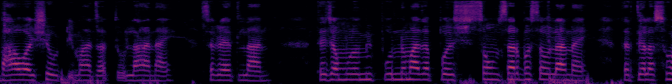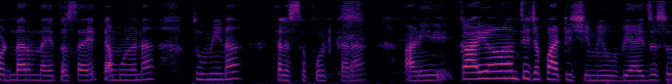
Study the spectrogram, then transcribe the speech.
भाव आहे शेवटी माझा. तो लहान आहे. सगळ्यात लहान. त्याच्यामुळं मी पूर्ण माझा प संसार बसवला नाही. तर त्याला सोडणार नाही. तसं आहे. त्यामुळं ना तुम्ही ना त्याला सपोर्ट करा. आणि कायम त्याच्या पाठीशी मी उभी आहे. जसं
